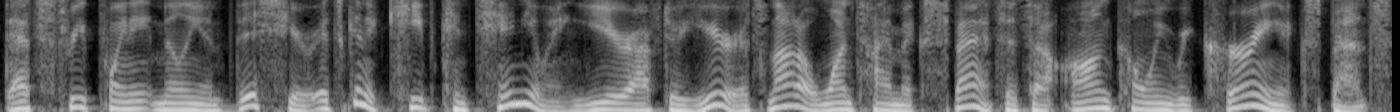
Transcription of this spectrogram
that's 3.8 million this year. It's going to keep continuing year after year. It's not a one-time expense. It's an ongoing recurring expense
